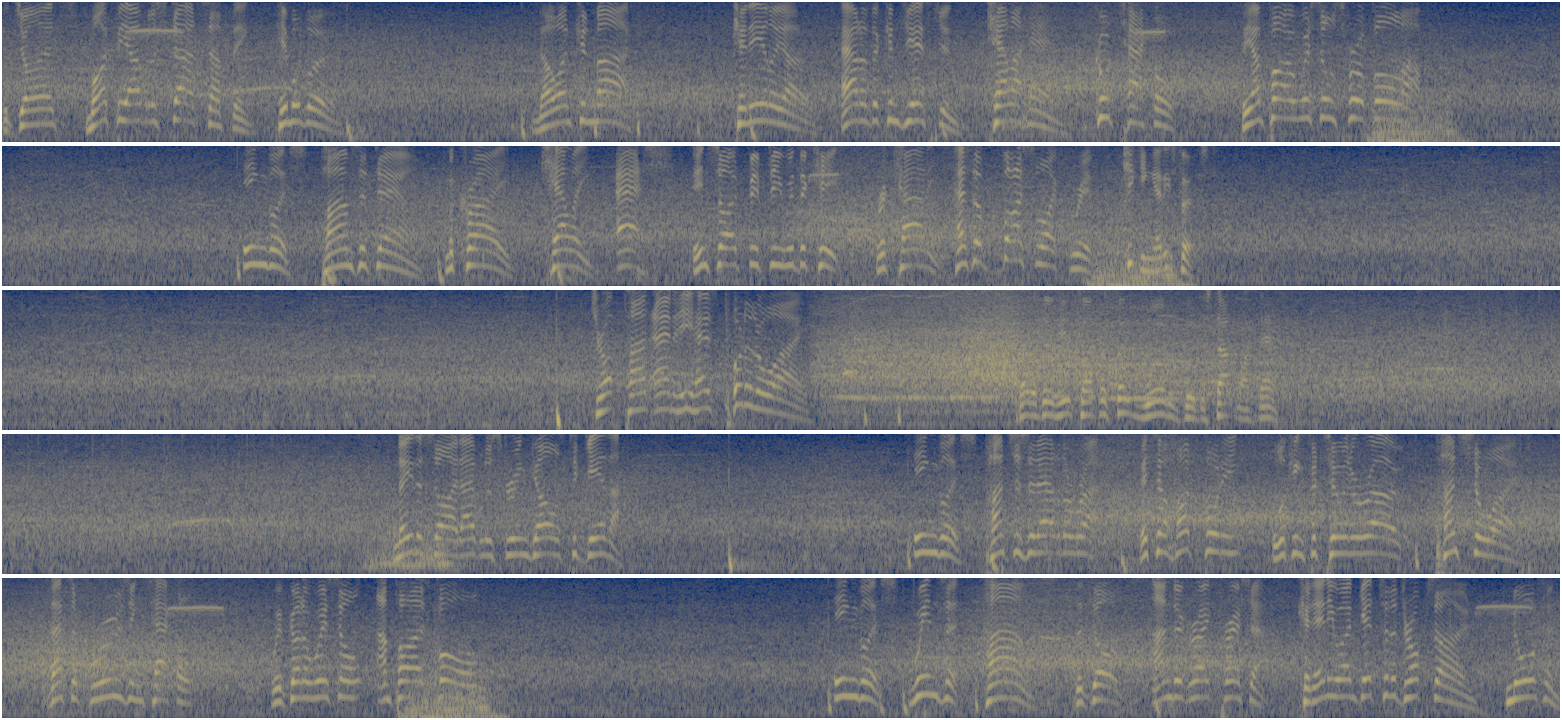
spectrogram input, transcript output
The Giants might be able to start something. Himmelberg. No one can mark. Coniglio out of the congestion. Callaghan. Good tackle. The umpire whistles for a ball up. English palms it down. Macrae, Kelly, Ash. Inside 50 with the kick. Riccardi has a vice-like grip. Kicking at his first. Drop punt and he has put it away. That will do his conference the world of good to start like that. Neither side able to string goals together. English punches it out of the ruck. It's a hot footy, looking for two in a row. Punched away. That's a bruising tackle. We've got a whistle, umpire's ball. English wins it. Harmes. The Dogs under great pressure. Can anyone get to the drop zone? Naughton.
